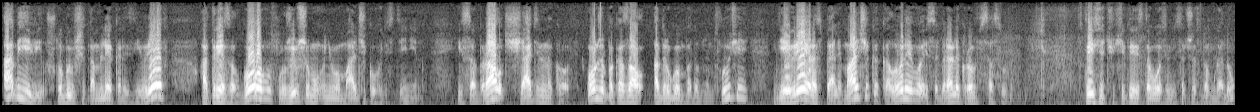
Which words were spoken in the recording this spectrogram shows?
объявил, что бывший там лекарь из евреев отрезал голову служившему у него мальчику-христианину и собрал тщательно кровь. Он же показал о другом подобном случае, где евреи распяли мальчика, кололи его и собирали кровь в сосуды. В 1486 году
